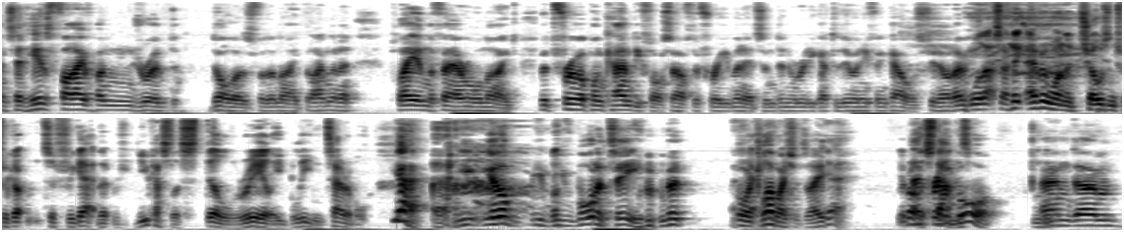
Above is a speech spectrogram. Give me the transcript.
and said, "Here's five hundred dollars for the night, but I'm going to play in the fair all night, but threw up on candy floss after three minutes and didn't really get to do anything else. You know what I mean? Well, that's. I think everyone had chosen to forget to forget that Newcastle is still really bleeding terrible. yeah, you, you're not, you, you've bought a team, but or a club, I should say. Yeah, you brought they're the pretty poor. And um,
